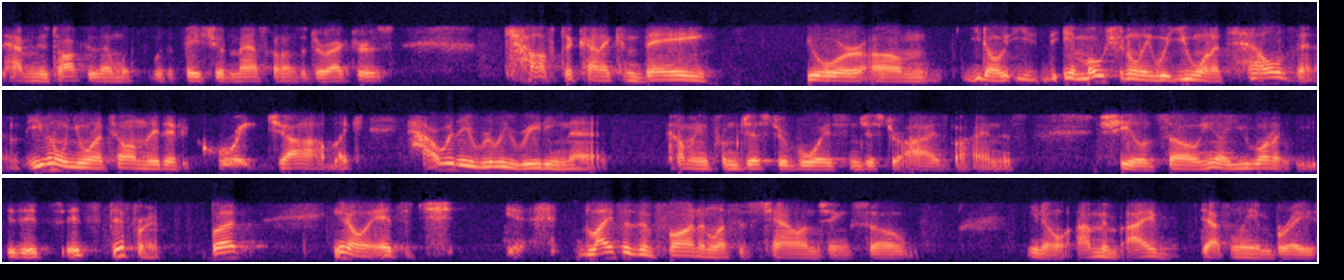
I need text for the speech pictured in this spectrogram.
having to talk to them with with a face shield mask on as a director is tough to kind of convey your, um, you know, emotionally what you want to tell them. Even when you want to tell them they did a great job, like how are they really reading that coming from just your voice and just your eyes behind this shield? So you know, you want to. It's it's different, but you know, it's life isn't fun unless it's challenging. So you know, I'm I definitely embrace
